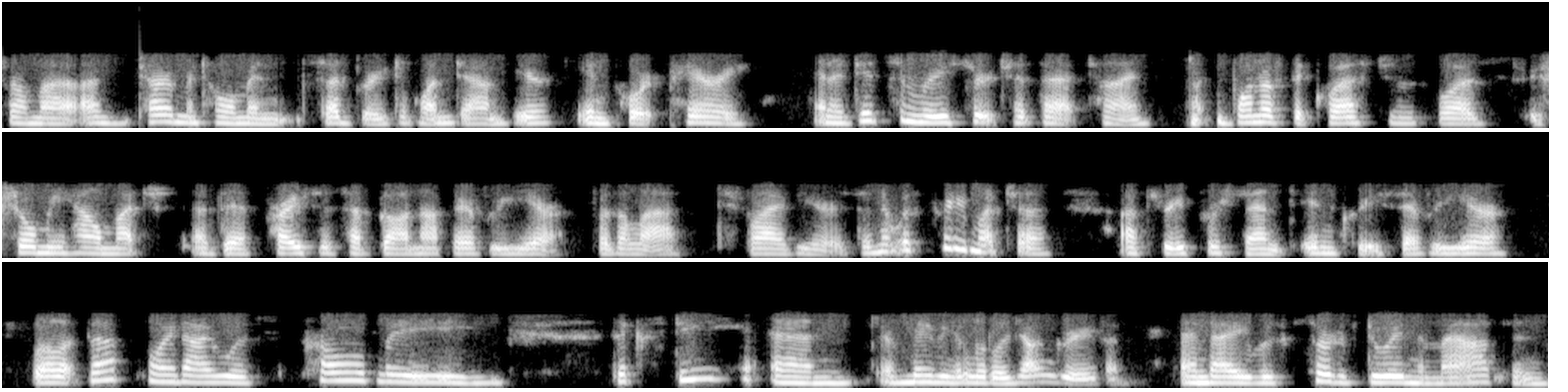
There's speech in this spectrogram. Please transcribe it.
from a, a retirement home in Sudbury to one down here in Port Perry. And I did some research at that time. One of the questions was, show me how much the prices have gone up every year for the last five years. And it was pretty much a, a 3% increase every year. Well, at that point, I was probably 60 and maybe a little younger even. And I was sort of doing the math and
